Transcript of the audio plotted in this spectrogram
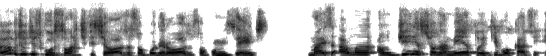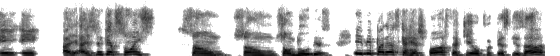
Ambos os discursos são artificiosos, são poderosos, são convincentes, mas há, uma, há um direcionamento equivocado assim, em, em as intenções são, são, são dúbias. E me parece que a resposta que eu fui pesquisar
